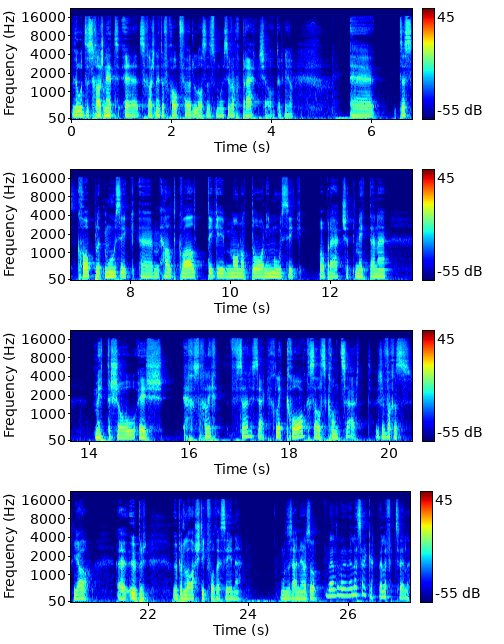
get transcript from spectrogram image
Du, das kannst du nicht, äh, das kannst nicht auf Kopfhörer hören, das muss einfach bretschen, oder? Ja. Äh, das koppelt Musik, ähm, halt gewaltige, monotone Musik, die bretscht mit, den, mit der Show, ist echt ein bisschen, wie soll ich sagen, ein bisschen Koks als Konzert. Es ist einfach ein, ja, eine Über, Überlastung von den Sinnen. Und das habe ich auch so wollen, wollen sagen, wollen erzählen.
